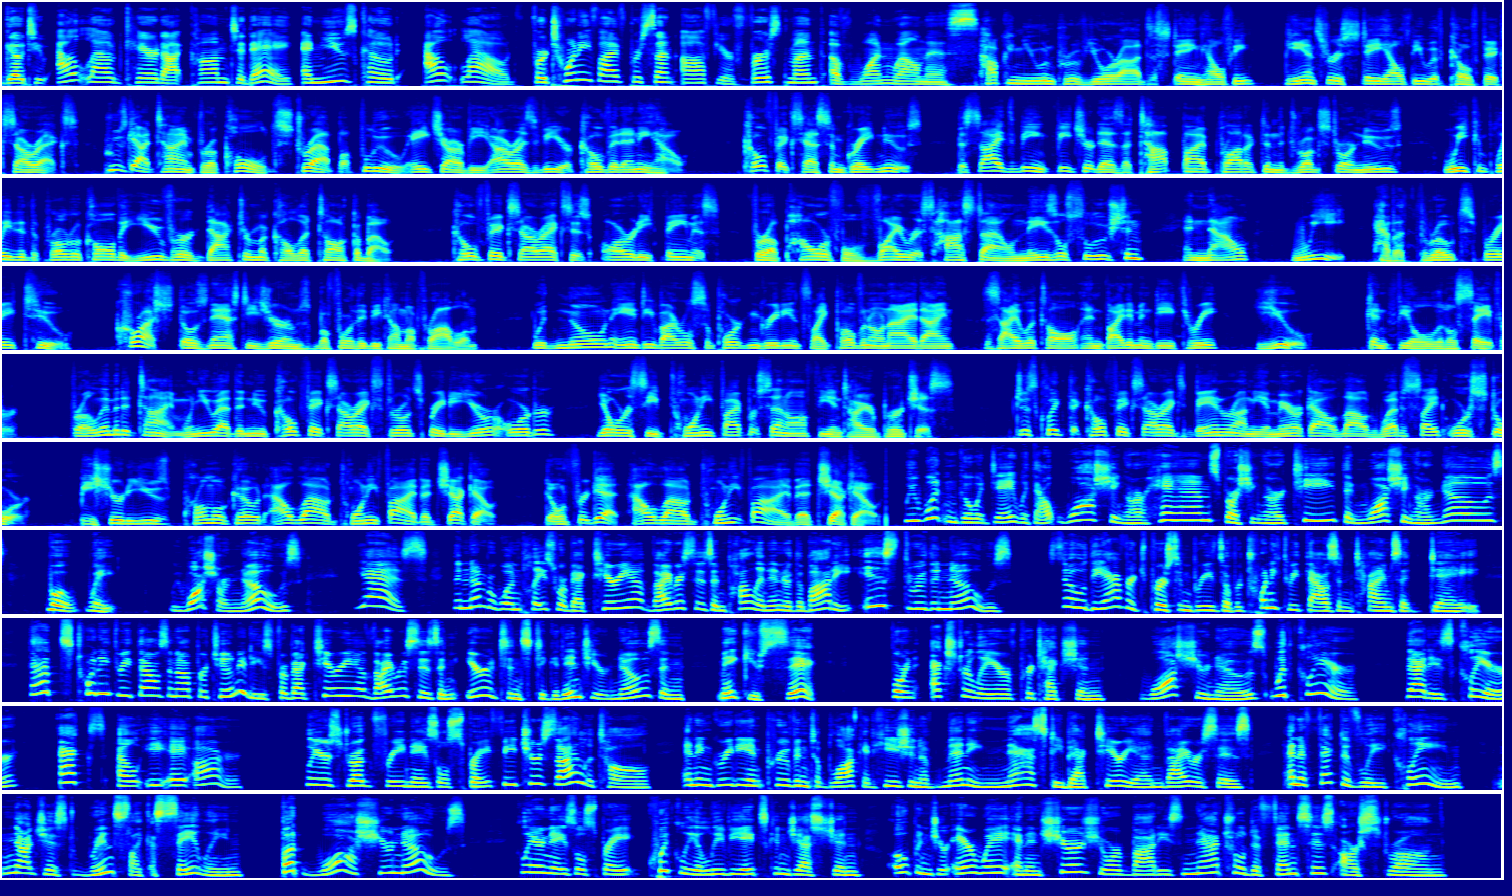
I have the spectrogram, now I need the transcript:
Go to OutLoudCare.com today and use code OUTLOUD for 25% off your first month of One Wellness. How can you improve your odds of staying healthy? The answer is stay healthy with Cofix RX. Who's got time for a cold, strep, a flu, HRV, RSV, or COVID anyhow? Cofix has some great news. Besides being featured as a top five product in the drugstore news, we completed the protocol that you've heard Dr. McCullough talk about. Cofix RX is already famous for a powerful virus hostile nasal solution, and now we have a throat spray too. Crush those nasty germs before they become a problem. With known antiviral support ingredients like povidone iodine, xylitol, and vitamin D3, you can feel a little safer. For a limited time, when you add the new Cofix RX throat spray to your order, you'll receive 25% off the entire purchase. Just click the Cofix RX banner on the America Out Loud website or store be sure to use promo code OUTLOUD25 at checkout. Don't forget OUTLOUD25 at checkout. We wouldn't go a day without washing our hands, brushing our teeth, and washing our nose. Whoa, wait, we wash our nose? Yes, the number one place where bacteria, viruses, and pollen enter the body is through the nose. So the average person breathes over 23,000 times a day. That's 23,000 opportunities for bacteria, viruses, and irritants to get into your nose and make you sick. For an extra layer of protection, wash your nose with Xlear. That is Xlear, X L E A R. Xlear's drug free nasal spray features xylitol, an ingredient proven to block adhesion of many nasty bacteria and viruses and effectively clean, not just rinse like a saline, but wash your nose. Xlear nasal spray quickly alleviates congestion, opens your airway, and ensures your body's natural defenses are strong.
